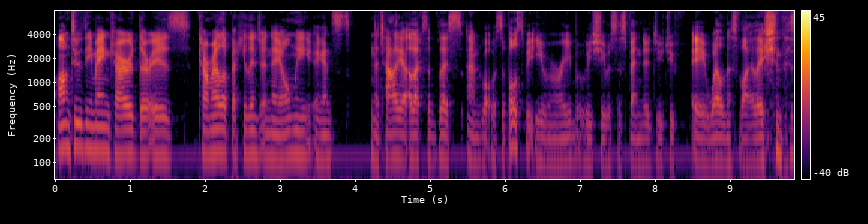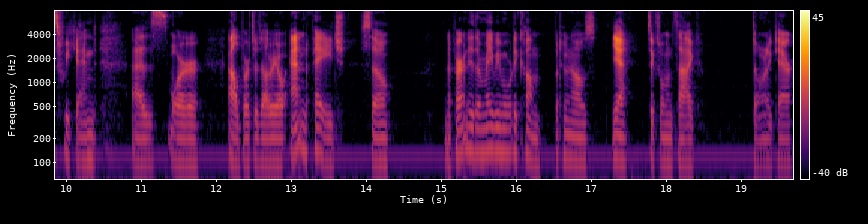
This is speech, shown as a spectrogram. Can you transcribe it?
Onto the main card, there is Carmella, Becky Lynch, and Naomi against Natalya, Alexa Bliss, and what was supposed to be Eva Marie, but she was suspended due to a wellness violation this weekend, as were Alberto Del Rio and Paige. So, and apparently there may be more to come, but who knows? Yeah, six woman tag. Don't really care.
